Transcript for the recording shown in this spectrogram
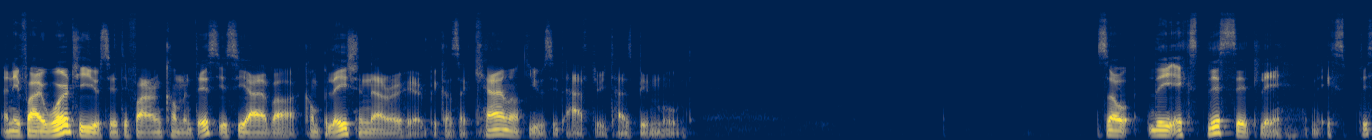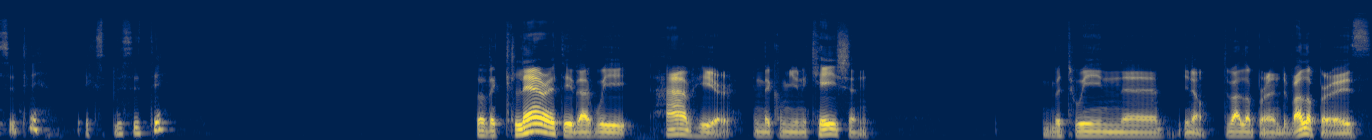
And if I were to use it, if I uncomment this, you see I have a compilation error here because I cannot use it after it has been moved. So the explicitly, explicitly, explicitly. So the clarity that we have here in the communication between uh, you know developer and developer is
